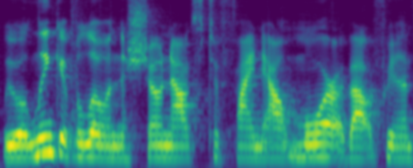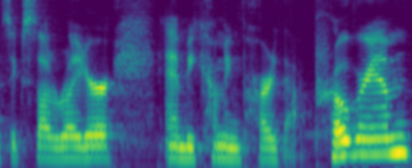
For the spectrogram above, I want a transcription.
We will link it below in the show notes to find out more about Freelance Accelerator and becoming part of that program.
